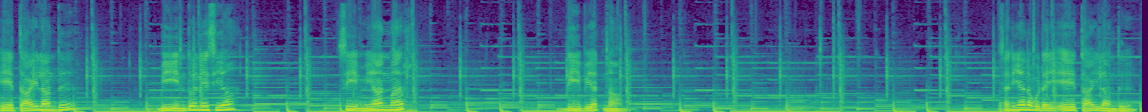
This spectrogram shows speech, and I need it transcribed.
A Thailand B Indonesia C Myanmar D Vietnam. சரியான விடை ஏ தாய்லாந்து.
